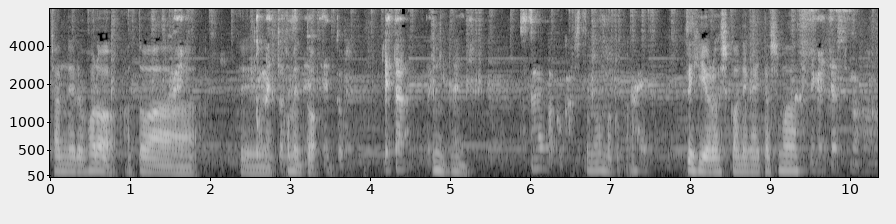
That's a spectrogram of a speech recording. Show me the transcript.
チャンネルフォローあとは、はえーコメントね。コメント。えっとレターうんうん。質問箱か。質問箱かな、はい。ぜひよろしくお願いいたします。お願いいたします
